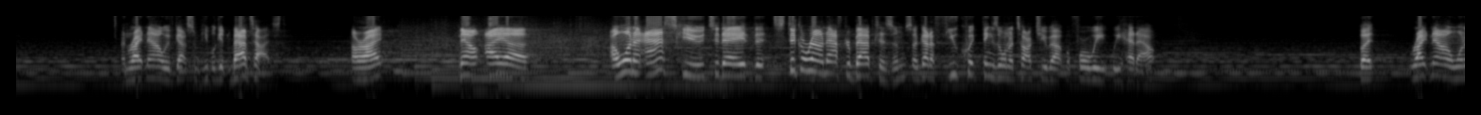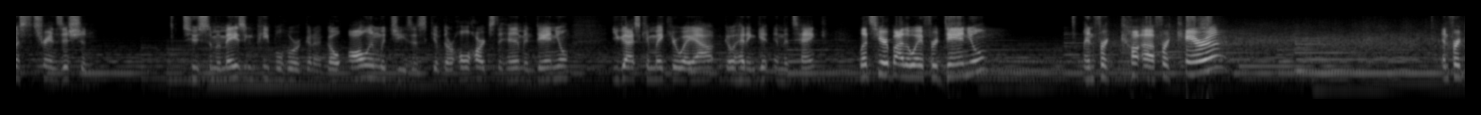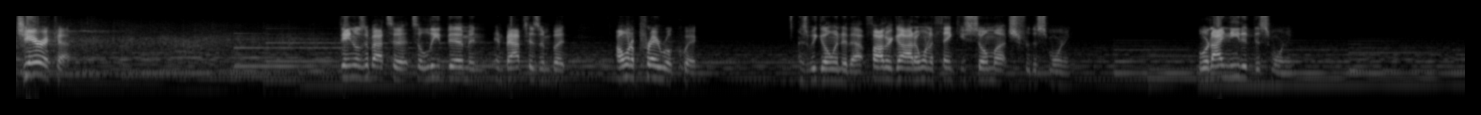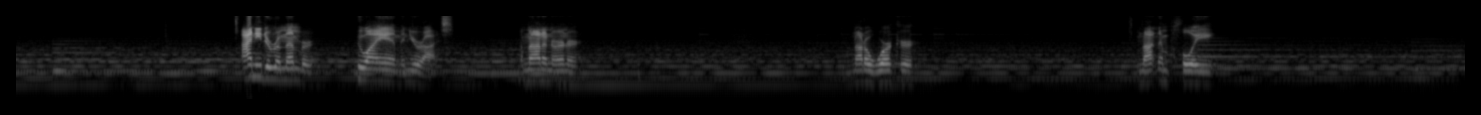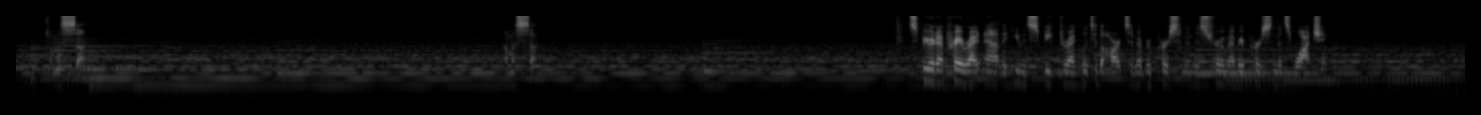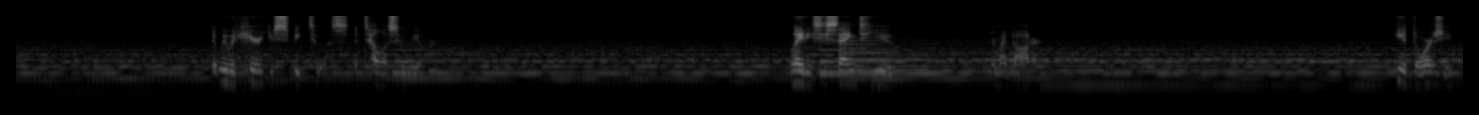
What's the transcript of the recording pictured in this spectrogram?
And right now we've got some people getting baptized. All right? Now, I, uh, I want to ask you today that stick around after baptism. So I've got a few quick things I want to talk to you about before we, we head out. But right now, I want us to transition to some amazing people who are going to go all in with Jesus, give their whole hearts to Him. And Daniel, you guys can make your way out. Go ahead and get in the tank. Let's hear it, by the way, for Daniel and for, uh, for Kara and for Jerica. Daniel's about to, to lead them in, in baptism, but I want to pray real quick as we go into that. Father God, I want to thank you so much for this morning. Lord, I needed this morning. I need to remember who I am in your eyes. I'm not an earner, I'm not a worker, I'm not an employee. I'm a son. I'm a son. Spirit, I pray right now that you would speak directly to the hearts of every person in this room, every person that's watching. That we would hear you speak to us and tell us who we are. Ladies, he's saying to you, You're my daughter. He adores you.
